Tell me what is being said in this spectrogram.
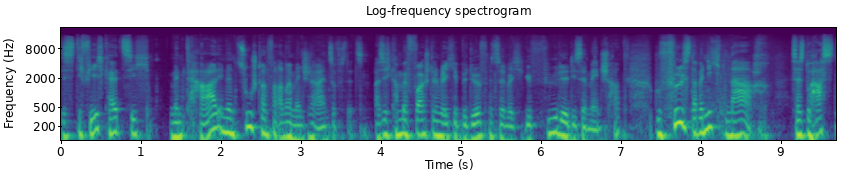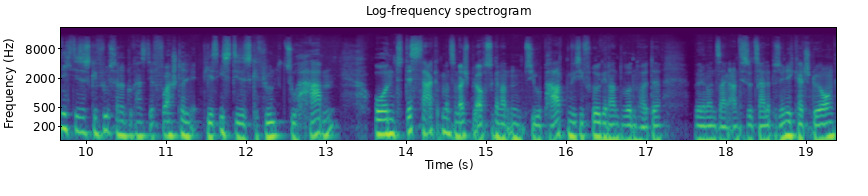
das ist die Fähigkeit, sich mental in den Zustand von anderen Menschen reinzuversetzen. Also ich kann mir vorstellen, welche Bedürfnisse, welche Gefühle dieser Mensch hat. Du fühlst aber nicht nach. Das heißt, du hast nicht dieses Gefühl, sondern du kannst dir vorstellen, wie es ist, dieses Gefühl zu haben. Und das sagt man zum Beispiel auch sogenannten Psychopathen, wie sie früher genannt wurden. Heute würde man sagen antisoziale Persönlichkeitsstörung.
